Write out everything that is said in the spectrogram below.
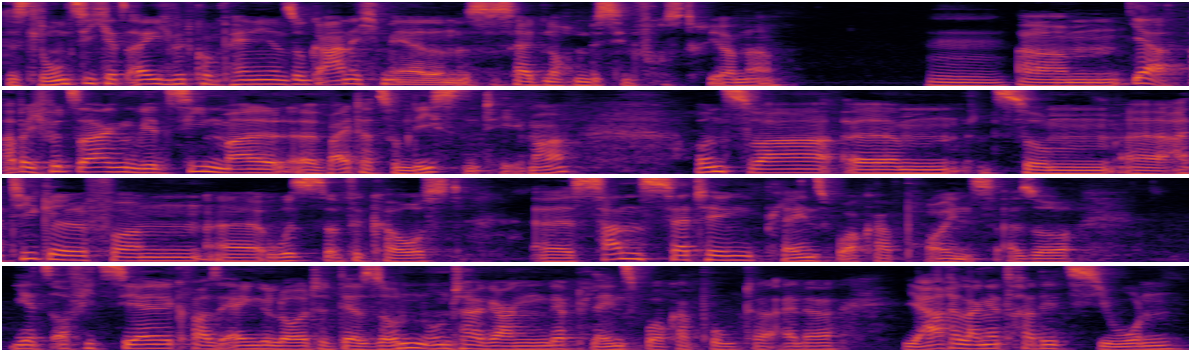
das lohnt sich jetzt eigentlich mit Companion so gar nicht mehr, dann ist es halt noch ein bisschen frustrierender. Hm. Ähm, ja, aber ich würde sagen, wir ziehen mal äh, weiter zum nächsten Thema. Und zwar ähm, zum äh, Artikel von äh, Wizards of the Coast, äh, Sunsetting Planeswalker Points. Also jetzt offiziell quasi eingeläutet der Sonnenuntergang der Planeswalker-Punkte. Eine jahrelange Tradition.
